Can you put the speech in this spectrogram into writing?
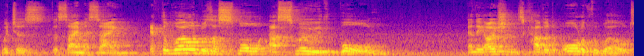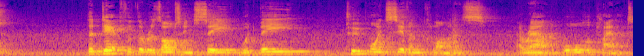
which is the same as saying, if the world was a small, a smooth ball, and the oceans covered all of the world, the depth of the resulting sea would be 2.7 kilometres around all the planet.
